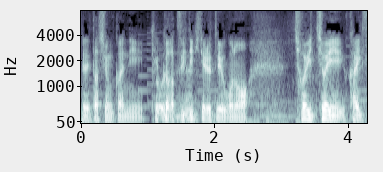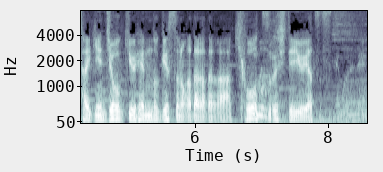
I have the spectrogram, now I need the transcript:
れた瞬間に結果がついてきてるという、この、ちょいちょい最近上級編のゲストの方々が共通して言うやつですね、これね。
